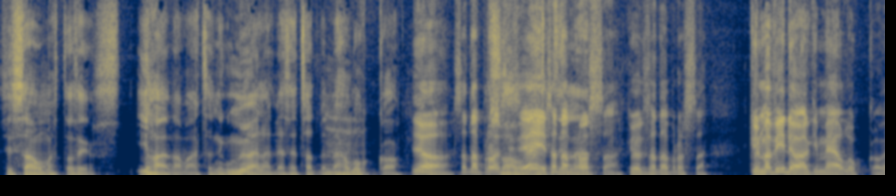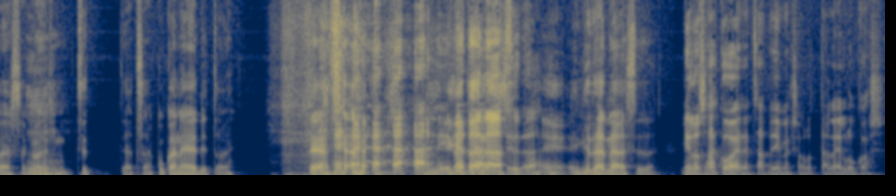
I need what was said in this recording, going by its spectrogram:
Siis se on mun mielestä tosi ihanavaa, että sä niinku myönnät vielä, se, että sä oot mennyt vähän lukkoon. Joo, sata prossaa. on Siis, ei, sata prossaa. Kyllä, sata prossaa. Kyllä mä videoillakin menen lukkoon vessakoissa, Mm. mutta sit, tiedätkö, kuka ne editoi? Tiedätkö? Niin, ei ketään näy näe sitä, sitä. niin. Ei ketään näe sitä. Milloin sä koet, että sä oot viimeksi ollut tälleen lukos?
